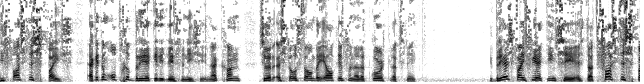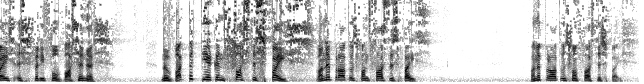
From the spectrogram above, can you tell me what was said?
Die vaste spuis, ek het hom opgebreek in die definitie, en ek gaan so stilstaan by elkeen van hulle kortliks net. Hebreus 5.14 sê, is dat vaste spuis is vir die volwassenes. Nou wat beteken vaste spuis? Wanneer praat ons van vaste spuis? Wanneer praat ons van vaste spuis?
